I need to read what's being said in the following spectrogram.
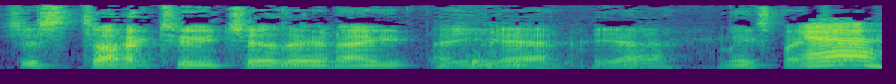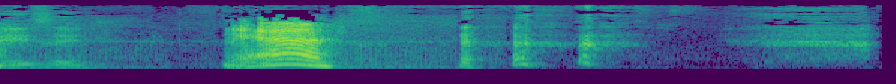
just talk to each other, and I, I yeah yeah makes my Yeah. job easy. Yeah.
